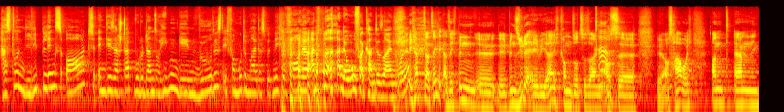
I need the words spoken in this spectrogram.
Hast du einen Lieblingsort in dieser Stadt, wo du dann so hingehen würdest? Ich vermute mal, das wird nicht hier vorne an, an der Uferkante sein, oder? Ich habe tatsächlich, also ich bin, äh, ich bin Süderelbier, ich komme sozusagen Ah. aus, äh, äh, aus Harburg und ähm,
